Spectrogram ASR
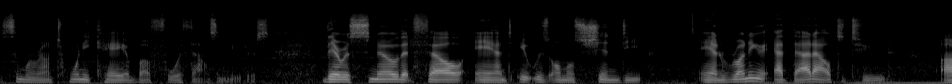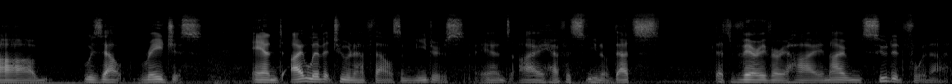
somewhere around 20K above 4,000 meters. There was snow that fell and it was almost shin deep. And running at that altitude, um, was outrageous. And I live at two and a half thousand meters, and I have a, you know, that's, that's very, very high, and I'm suited for that.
